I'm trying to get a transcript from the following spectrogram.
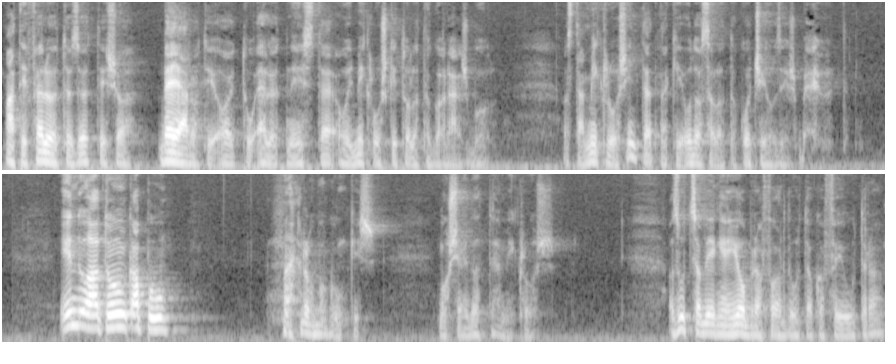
Máté felöltözött, és a bejárati ajtó előtt nézte, ahogy Miklós kitolat a garázsból. Aztán Miklós intett neki, odaszaladt a kocsihoz, és beült. Indulhatunk, apu! Már robogunk is, mosolydott el Miklós. Az utca végén jobbra fordultak a főútra,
